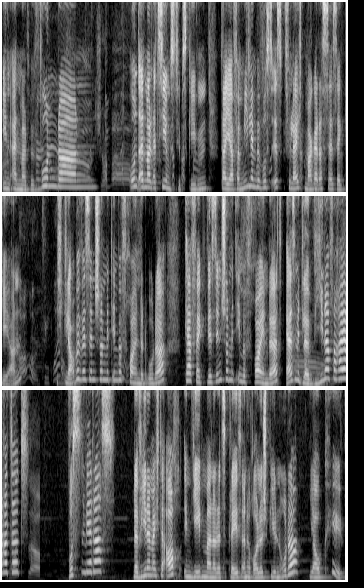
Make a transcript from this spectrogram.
Ihn einmal bewundern. Und einmal Erziehungstipps geben. Da er familienbewusst ist, vielleicht mag er das sehr, sehr gern. Ich glaube, wir sind schon mit ihm befreundet, oder? Perfekt, wir sind schon mit ihm befreundet. Er ist mit Lavina verheiratet? Wussten wir das? Lavina möchte auch in jedem meiner Let's Plays eine Rolle spielen, oder? Ja, okay.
